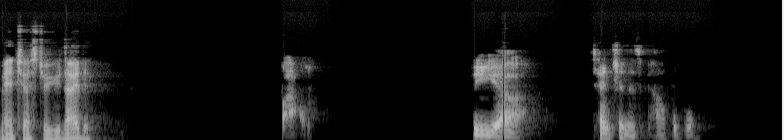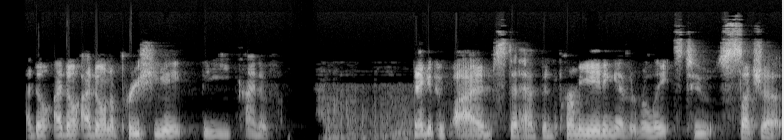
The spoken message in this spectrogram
Manchester United. Wow. The uh, tension is palpable. I don't I don't I don't appreciate the kind of negative vibes that have been permeating as it relates to such a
